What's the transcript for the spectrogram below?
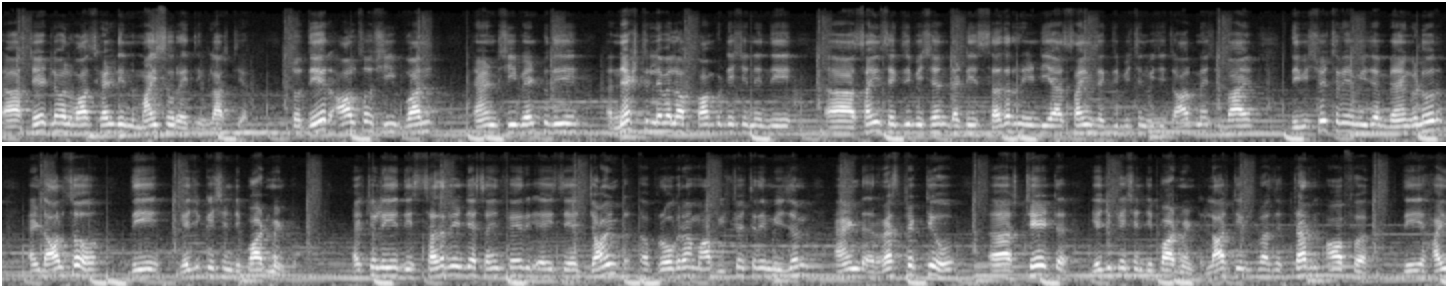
Uh, state level was held in Mysore, I think, last year. So there also she won, and she went to the next level of competition in the uh, science exhibition that is Southern India Science Exhibition, which is organized by the Visvesvaraya Museum, Bangalore, and also the Education Department. Actually, the Southern India Science Fair is a joint uh, program of Visvesvaraya Museum and respective uh, state education department. Last year it was the turn of uh, the high,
